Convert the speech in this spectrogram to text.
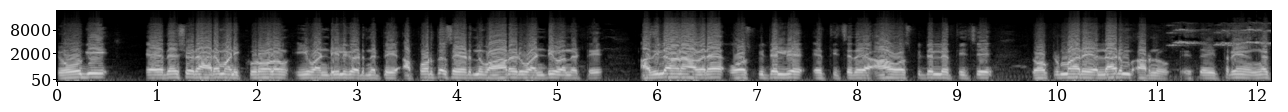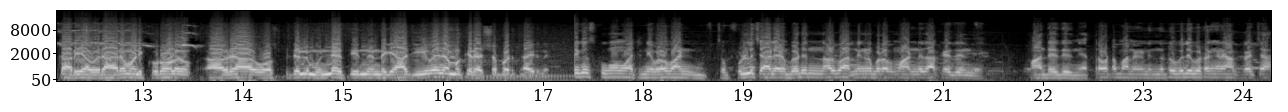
രോഗി ഏകദേശം ഒരു അരമണിക്കൂറോളം ഈ വണ്ടിയിൽ കിടന്നിട്ട് അപ്പുറത്തെ സൈഡിൽ നിന്ന് വേറൊരു വണ്ടി വന്നിട്ട് അതിലാണ് അവരെ ഹോസ്പിറ്റലിൽ എത്തിച്ചത്. ആ ഹോസ്പിറ്റലിൽ എത്തിച്ച് ഡോക്ടർമാർ എല്ലാവരും പറഞ്ഞു ഇത്രയും നിങ്ങൾക്ക് അറിയാം ഒരു അരമണിക്കൂറോളം അവർ ആ ഹോസ്പിറ്റലിൽ മുന്നേ എത്തിയെന്നുണ്ടെങ്കിൽ ആ ജീവൻ നമുക്ക് രക്ഷപ്പെടുത്തായിരുന്നു. സ്കൂൾ മാറ്റി ഇവിടെ ഫുള്ള് ചാല ഇവിടെ ഇന്നാൾ പറഞ്ഞു ഇവിടെ മണ്ണ് ഇതാക്കരുതെന്ന്. മാന്തരുതെന്ന് എത്ര വട്ടം പറഞ്ഞു എന്നിട്ട് ഇവർ ഇവിടെ എങ്ങനെ ആക്കാച്ചാ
